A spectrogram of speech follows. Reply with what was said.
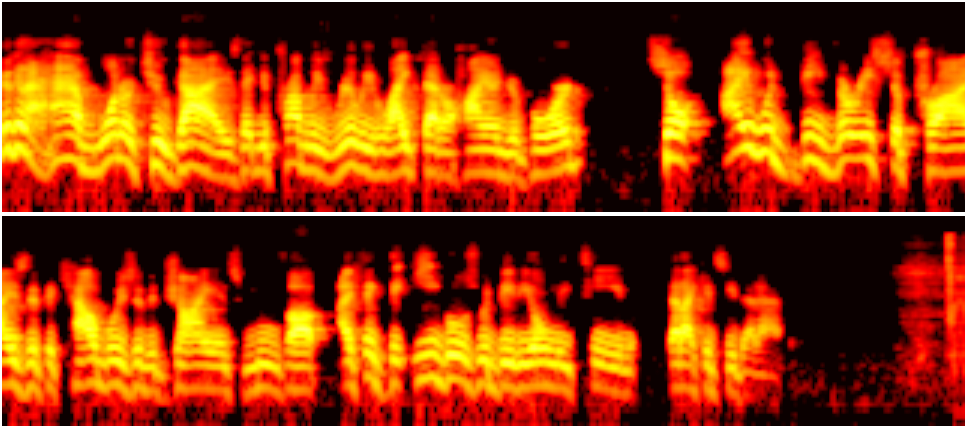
you're going to have one or two guys that you probably really like that are high on your board. So I would be very surprised if the Cowboys or the Giants move up. I think the Eagles would be the only team that I could see that happen.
